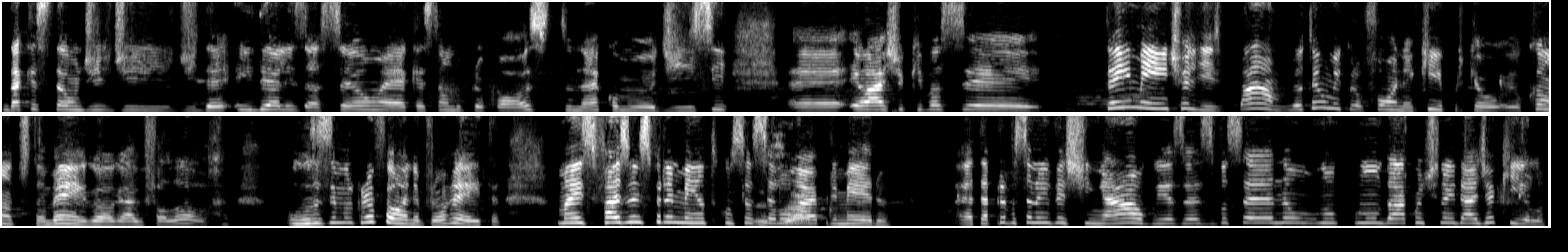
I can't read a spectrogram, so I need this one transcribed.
da questão de, de, de, idealização é a questão do propósito, né? Como eu disse, é, eu acho que você tem em mente ali, ah, eu tenho um microfone aqui, porque eu, eu canto também, igual a Gabi falou, usa esse microfone, aproveita. Mas faz um experimento com seu Exato. celular primeiro, até para você não investir em algo e às vezes você não, não, não dá continuidade àquilo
